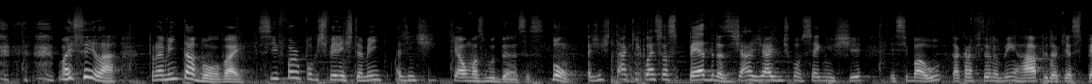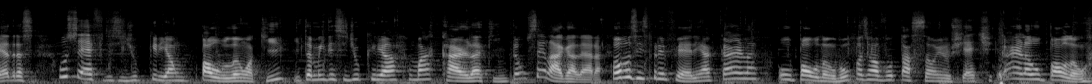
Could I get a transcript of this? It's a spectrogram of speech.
Mas sei lá, pra mim tá bom, vai. Se for um pouco diferente também, a gente quer umas mudanças. Bom, a gente tá aqui com essas pedras, já já a gente consegue encher esse baú. Tá craftando bem rápido aqui as pedras. O CF decidiu criar um Paulão aqui e também decidiu criar uma Carla aqui. Então, sei lá, galera. Qual vocês preferem, a Carla ou o Paulão? Vamos fazer uma votação aí no chat. Carla ou Paulão?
